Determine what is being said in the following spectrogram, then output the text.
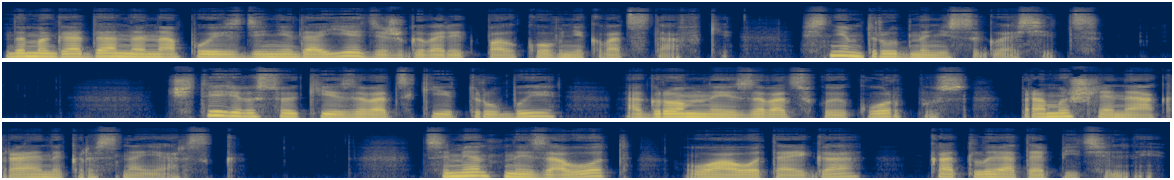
«До Магадана на поезде не доедешь», — говорит полковник в отставке. С ним трудно не согласиться. Четыре высокие заводские трубы, огромный заводской корпус, промышленные окраины Красноярска. Цементный завод, УАО «Тайга», котлы отопительные.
